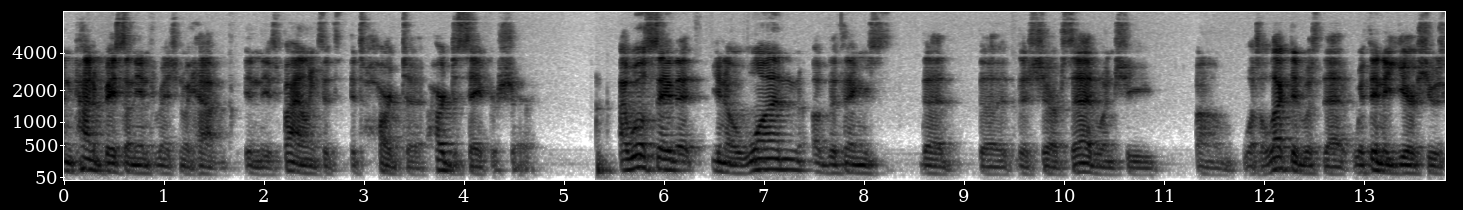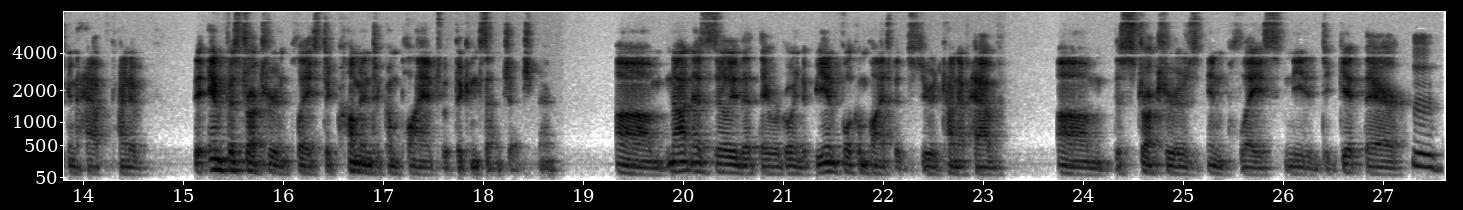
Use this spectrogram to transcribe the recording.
and kind of based on the information we have in these filings, it's it's hard to hard to say for sure. I will say that you know one of the things that the the sheriff said when she um, was elected was that within a year she was going to have kind of the infrastructure in place to come into compliance with the consent judgment. Um, not necessarily that they were going to be in full compliance, but she would kind of have um, the structures in place needed to get there. Mm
